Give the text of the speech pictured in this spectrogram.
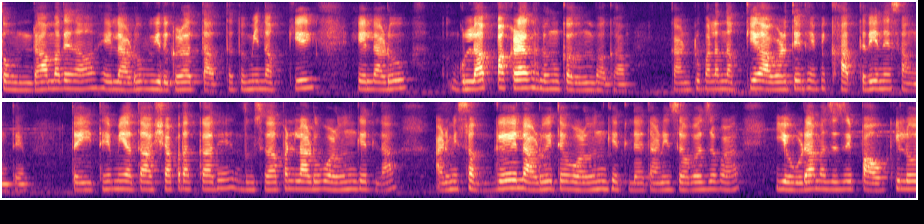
तोंडामध्ये ना हे लाडू विरघळतात. तर तुम्ही नक्की हे लाडू गुलाब पाकळ्या घालून करून बघा. कारण तुम्हाला नक्की आवडतील हे मी खात्रीने सांगते. तर इथे मी आता अशा प्रकारे दुसरा पण लाडू वळून घेतला आणि मी सगळे लाडू इथे वळून घेतले आहेत आणि जवळजवळ एवढ्या माझं जे पाव किलो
